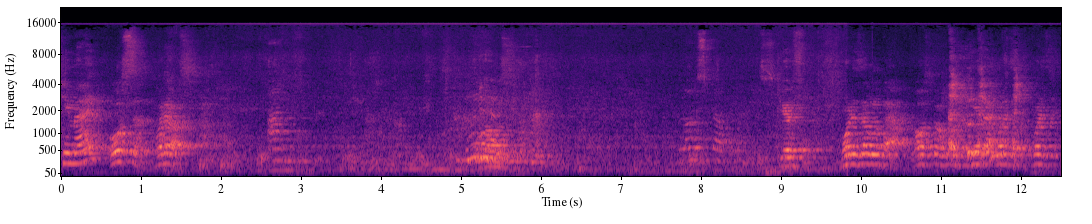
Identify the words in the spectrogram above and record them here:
Kime. Awesome. What else? Um, Beautiful. What is that all about? Lowest belt, when hear that, what is it? What is it?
